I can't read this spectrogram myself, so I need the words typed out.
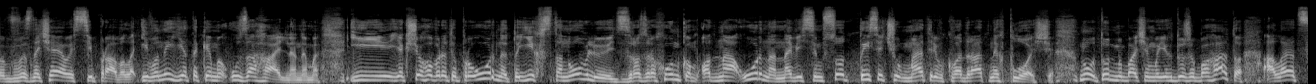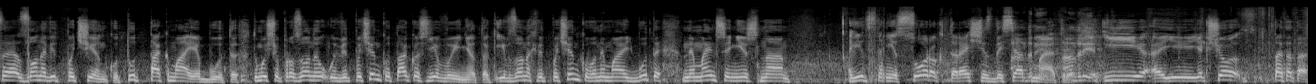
визначає ось ці правила, і вони є такими узагальненими. І якщо говорити про урни, то їх встановлюють з розрахунком одна урна на 800 тисяч метрів квадратних площі. Ну тут ми бачимо їх дуже багато, але це зона відпочинку. Тут так має бути, тому що про зони відпочинку також є виняток, і в зонах відпочинку вони мають бути не менше ніж на. Відстані 40-60 Андрій, метрів. Андрій. І, е, і якщо та та та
